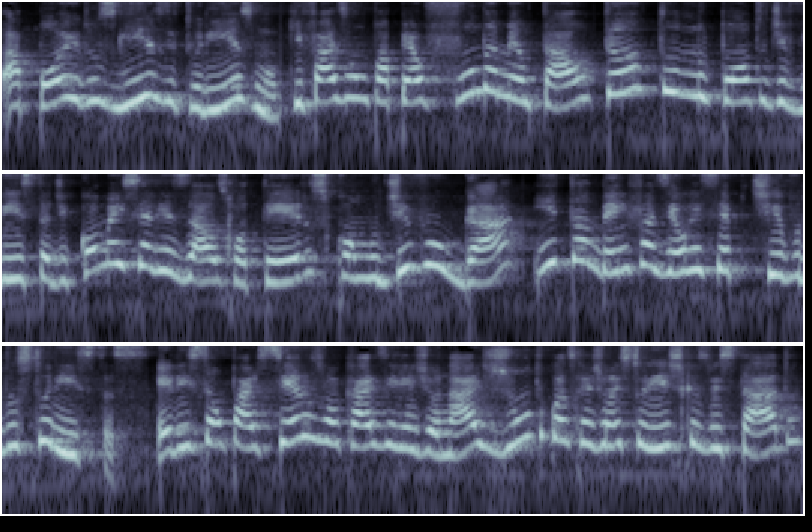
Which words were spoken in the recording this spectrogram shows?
apoio dos guias de turismo que fazem um papel fundamental tanto no ponto de vista de comercializar os roteiros como divulgar e também fazer fazer o receptivo dos turistas. Eles são parceiros locais e regionais junto com as regiões turísticas do estado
